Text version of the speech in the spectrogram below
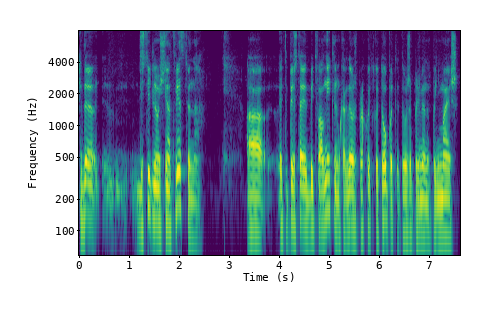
Это э, действительно очень ответственно. А, это перестает быть волнительным, когда уже проходит какой-то опыт, и ты уже примерно понимаешь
